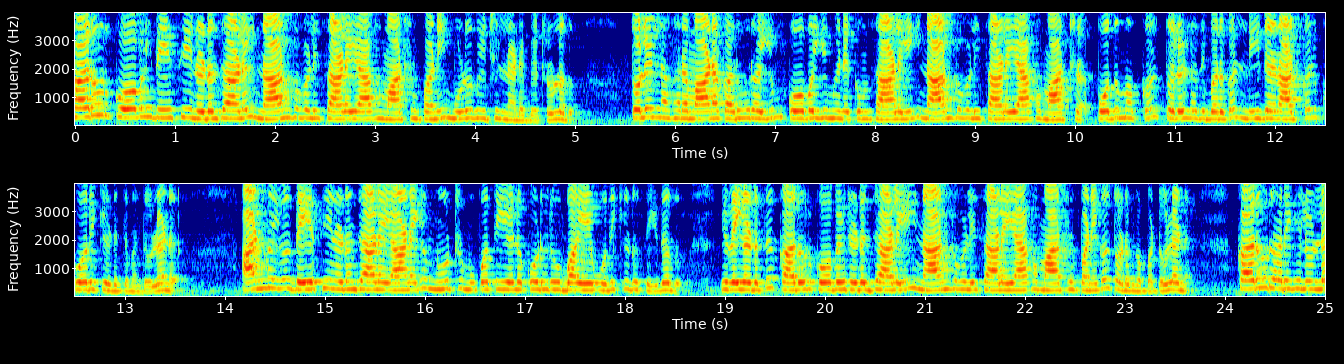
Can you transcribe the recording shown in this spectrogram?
கரூர் கோவை தேசிய நெடுஞ்சாலை நான்கு வழி சாலையாக மாற்றும் பணி முழுவீச்சில் நடைபெற்றுள்ளது. தொழில் நகரமான கரூரையும் கோவையும் இணைக்கும் சாலையை நான்கு வழி சாலையாக மாற்ற பொதுமக்கள் தொழிலதிபர்கள் நீண்ட நாட்கள் கோரிக்கை எடுத்து வந்துள்ளனர். அண்மையில் தேசிய நெடுஞ்சாலை ஆணையம் நூற்று முப்பத்தி ஏழு கோடி ரூபாயை ஒதுக்கீடு செய்தது. இதையடுத்து கரூர் கோவை நெடுஞ்சாலையை நான்கு வழி சாலையாக மாற்றும் பணிகள் தொடங்கப்பட்டுள்ளன. கரூர் அருகிலுள்ள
